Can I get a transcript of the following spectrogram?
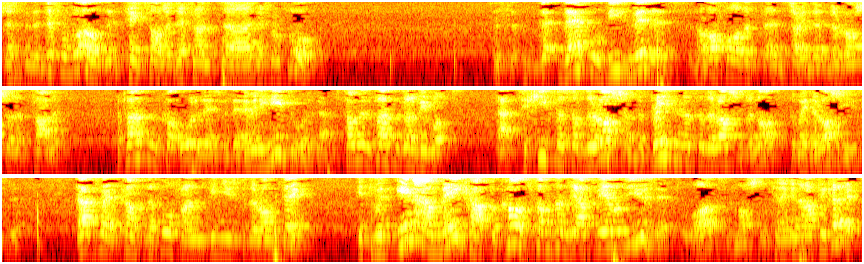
Just in a different world, it takes on a different, uh, different form. Therefore, these midas, the offer, the, uh, sorry, the, the rosh the tanis, a person's got all of this within him, and he needs all of them. Sometimes the person's got to be what that tekifus of the rosha, the brazenness of the rosha, but not the way the rosha uses it. That's where it comes to the forefront. It's been used for the wrong thing. It's within our makeup because sometimes we have to be able to use it. For what? Moshe Kenegin and Apikodex.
